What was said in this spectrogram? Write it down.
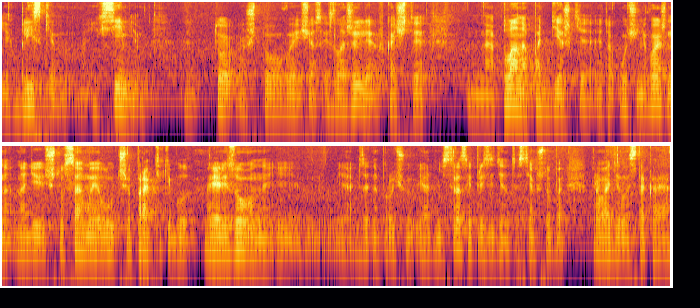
их близким, их семьям. То, что вы сейчас изложили в качестве плана поддержки, это очень важно. Надеюсь, что самые лучшие практики будут реализованы, и я обязательно поручу и администрации президента с тем, чтобы проводилась такая,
